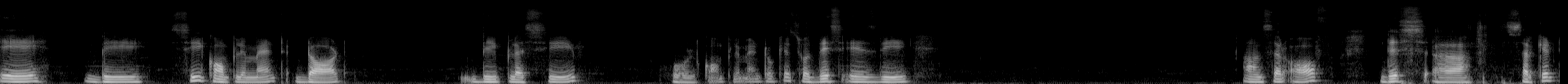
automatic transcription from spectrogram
a b c complement dot b plus c whole complement okay? So this is the answer of this uh, circuit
